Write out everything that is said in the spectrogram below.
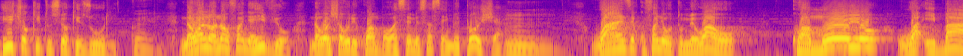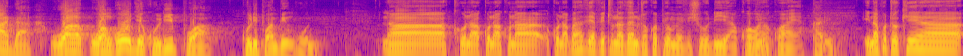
Hicho kitu sio kizuri. Kweli. Na wale wanaofanya hivyo na washauri kwamba waseme sasa imetosha. Mm. waanze kufanya utume wao kwa moyo wa ibada wa, wangoje kulipwa kulipwa mbinguni na kuna kuna kuna kuna baadhi ya vitu nadhani utakuwa pia umevishuhudia kwa wanakwaya. karibu. Inapotokea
